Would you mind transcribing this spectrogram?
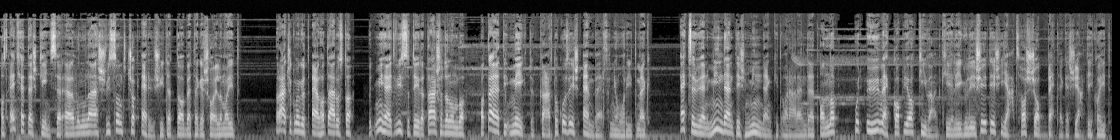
Az egyhetes kényszer elvonulás viszont csak erősítette a beteges hajlamait. A rácsok mögött elhatározta, hogy mihelyt visszatér a társadalomba, a teheti még több kárt okoz és embert nyomorít meg. Egyszerűen mindent és mindenkit arálendelt annak, hogy ő megkapja a kívánt kielégülését és játszhassa beteges játékait.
